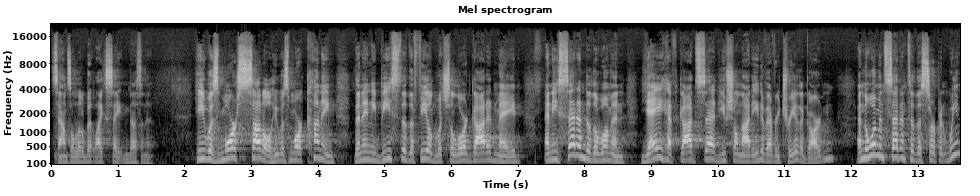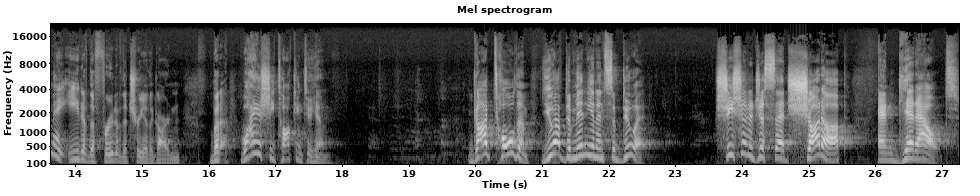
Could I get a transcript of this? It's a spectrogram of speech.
Sounds a little bit like Satan, doesn't it? He was more subtle, he was more cunning than any beast of the field which the Lord God had made. And he said unto the woman, Yea, hath God said, You shall not eat of every tree of the garden? And the woman said unto the serpent, We may eat of the fruit of the tree of the garden. But why is she talking to him? God told him, You have dominion and subdue it. She should have just said, Shut up and get out.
